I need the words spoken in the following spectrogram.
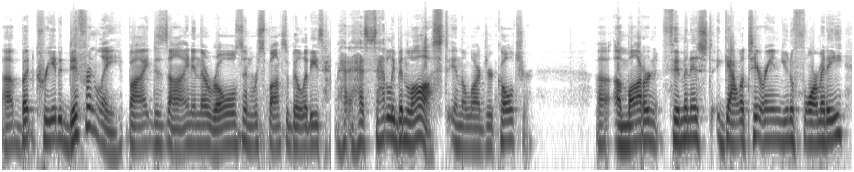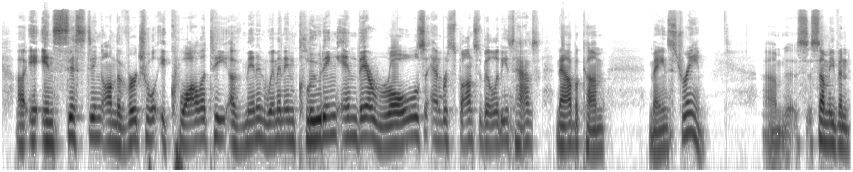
uh, but created differently by design in their roles and responsibilities ha- has sadly been lost in the larger culture. Uh, a modern feminist egalitarian uniformity, uh, I- insisting on the virtual equality of men and women, including in their roles and responsibilities, has now become mainstream. Um, some even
